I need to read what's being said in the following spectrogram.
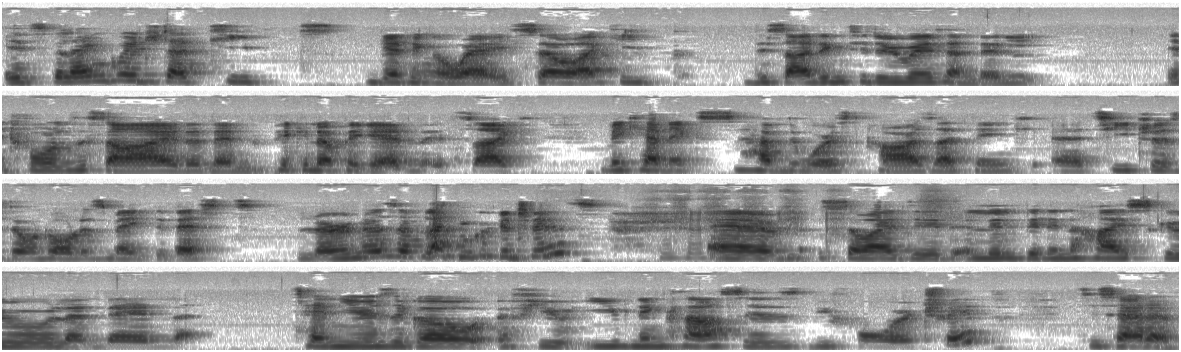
it's the language that keeps getting away, so I keep deciding to do it, and then it falls aside, and then picking up again. It's like mechanics have the worst cars. I think uh, teachers don't always make the best learners of languages. Um, so I did a little bit in high school, and then 10 years ago a few evening classes before a trip to South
